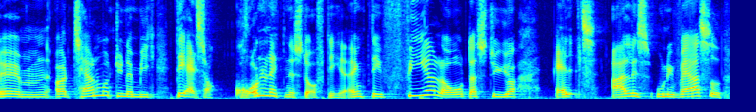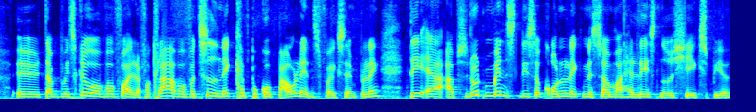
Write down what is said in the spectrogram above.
Øhm, og termodynamik, det er altså grundlæggende stof, det her. Ikke? Det er fire lov, der styrer alt, alles, universet, øh, der beskriver, hvorfor, eller forklarer, hvorfor tiden ikke kan gå baglæns, for eksempel. Ikke? Det er absolut mindst lige så grundlæggende som at have læst noget Shakespeare.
